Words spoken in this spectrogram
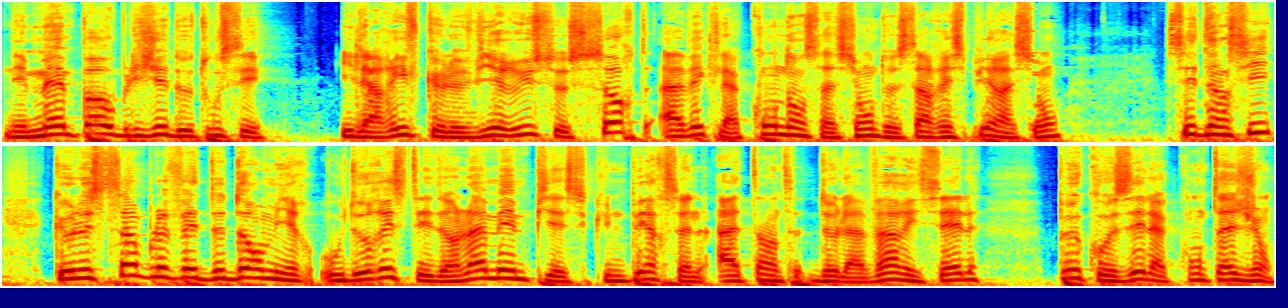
n'est même pas obligé de tousser. Il arrive que le virus sorte avec la condensation de sa respiration. C'est ainsi que le simple fait de dormir ou de rester dans la même pièce qu'une personne atteinte de la varicelle peut causer la contagion.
